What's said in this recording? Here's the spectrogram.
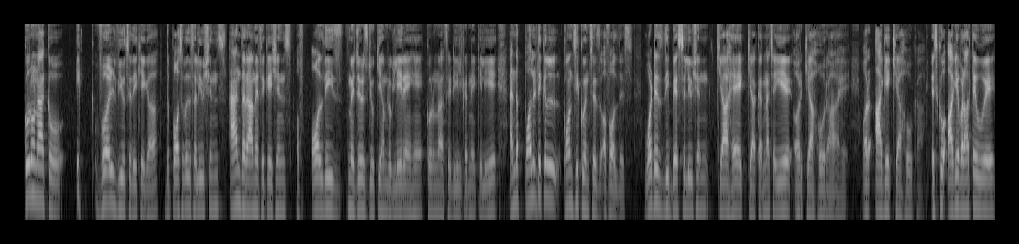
कोरोना को वर्ल्ड व्यू से देखेगा the possible solution and the ramification of all these measures जो कि हम लोग ले रहे हैं कोरोना से डील करने के लिए and the political consequences of all this what is the best solution क्या है? क्या करना चाहिए? और क्या हो रहा है? और आगे क्या होगा? इसको आगे बढ़ाते हुए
